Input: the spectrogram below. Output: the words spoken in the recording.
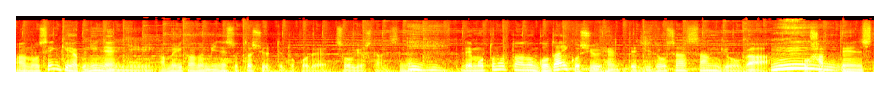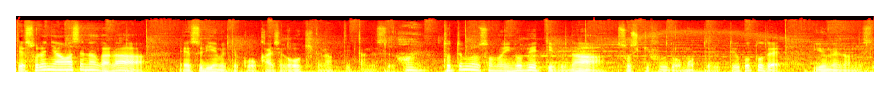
あの1902年にアメリカのミネソタ州ってところで創業したんですね。でもともとあの五大湖周辺って自動車産業がこうんう発展してそれに合わせながらえー 3M ってこう会社が大きくなっていったんです。はいとてもそのイノベーティブな組織風土を持っているということで有名なんです。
